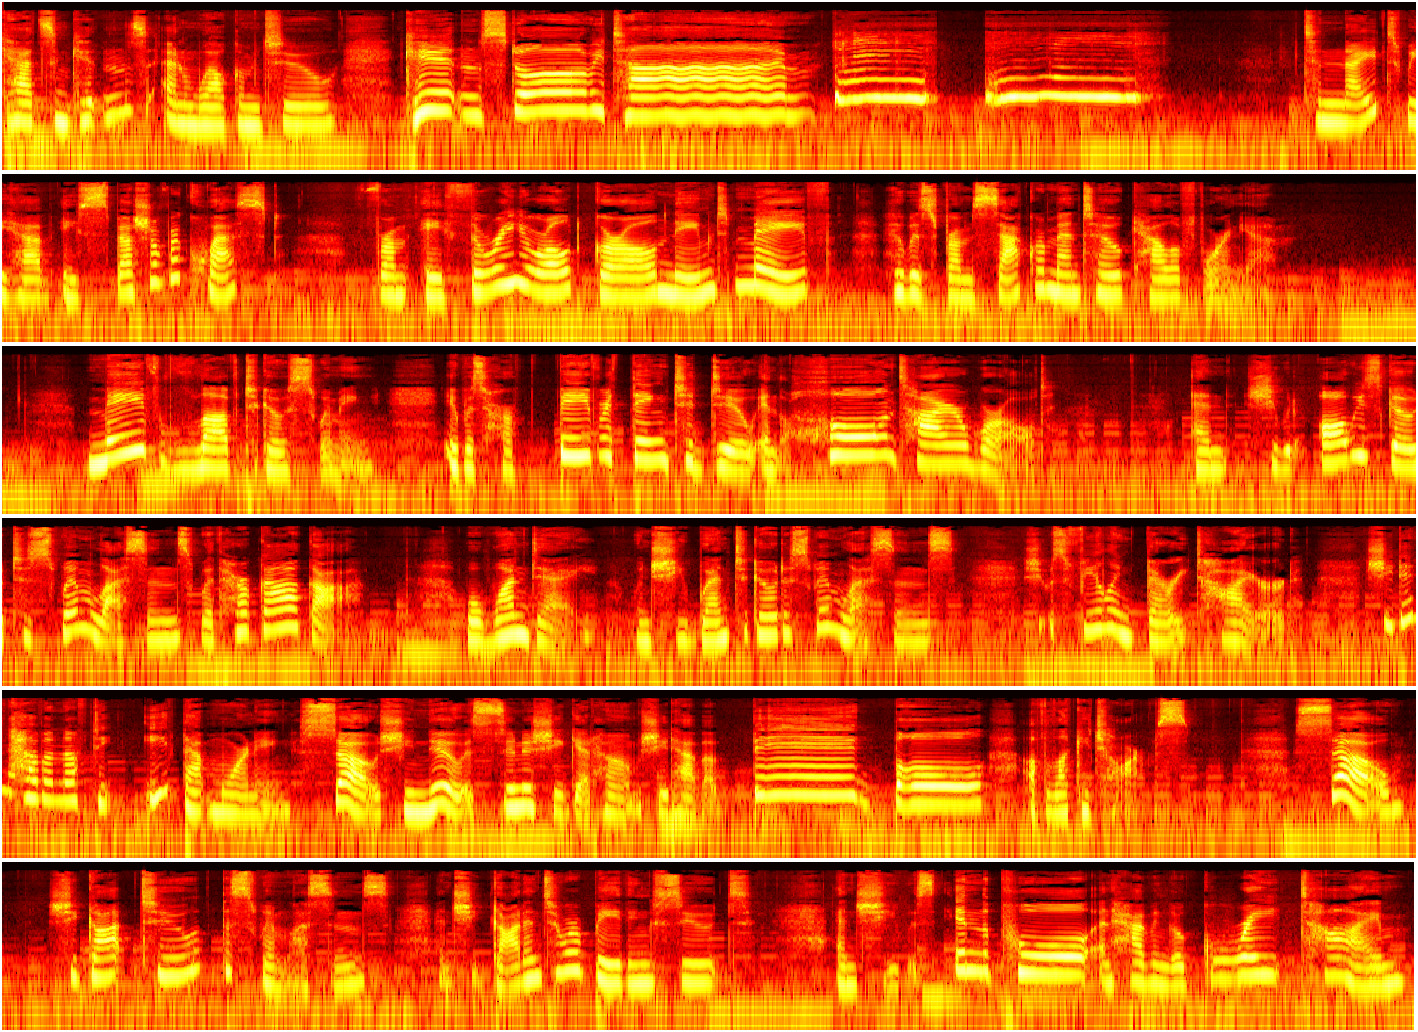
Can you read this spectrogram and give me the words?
cats and kittens, and welcome to Kitten Story Time. Tonight we have a special request from a three year old girl named Maeve who is from Sacramento, California. Maeve loved to go swimming. It was her favorite thing to do in the whole entire world. And she would always go to swim lessons with her Gaga. Well, one day, when she went to go to swim lessons, she was feeling very tired. She didn't have enough to eat that morning, so she knew as soon as she'd get home, she'd have a big bowl of Lucky Charms. So she got to the swim lessons and she got into her bathing suit and she was in the pool and having a great time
